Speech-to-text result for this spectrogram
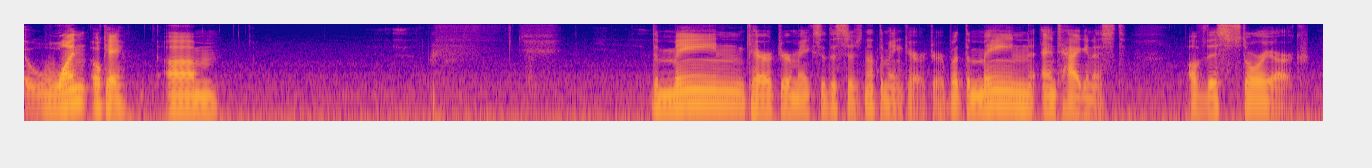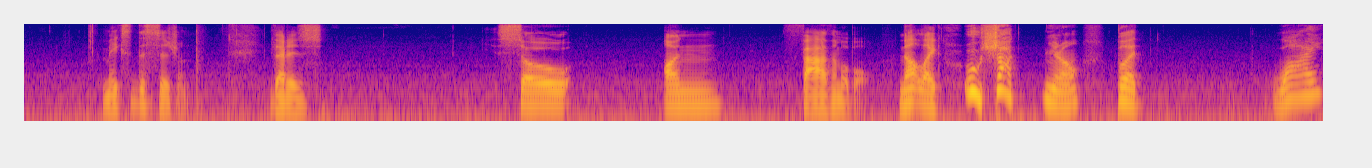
one okay. Um, the main character makes a decision, not the main character, but the main antagonist of this story arc makes a decision that is so unfathomable. Not like, ooh, shock, you know, but why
